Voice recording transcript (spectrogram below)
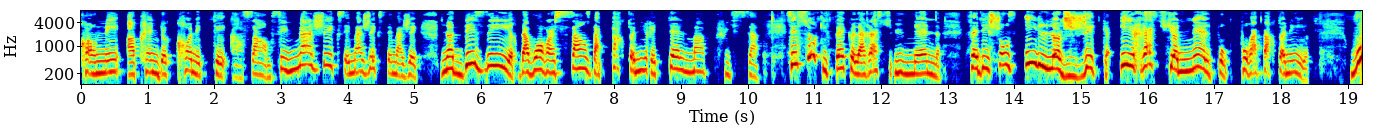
qu'on est en train de connecter ensemble. C'est magique, c'est magique, c'est magique. Notre désir d'avoir un sens d'appartenir est tellement puissant. C'est ça qui fait que la race humaine fait des choses illogiques, irrationnelles pour, pour appartenir. Vous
